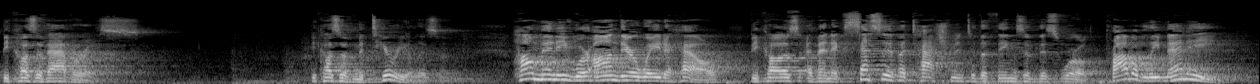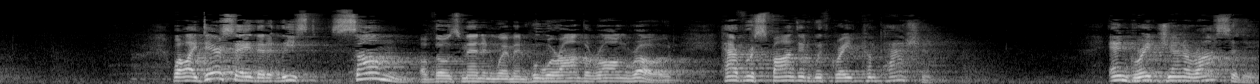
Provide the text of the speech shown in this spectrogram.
because of avarice, because of materialism. How many were on their way to hell because of an excessive attachment to the things of this world? Probably many. Well, I dare say that at least some of those men and women who were on the wrong road have responded with great compassion. and great generosity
